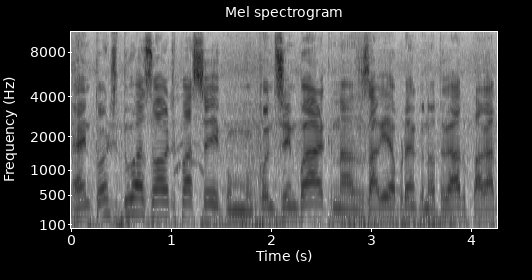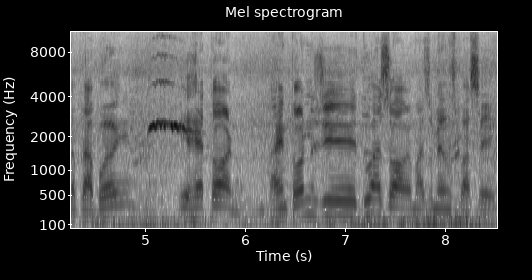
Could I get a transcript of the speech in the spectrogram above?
É em torno de duas horas de passeio, com, com desembarque nas areias brancas no outro lado, parada para banho e retorno. Dá em torno de duas horas mais ou menos o passeio.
